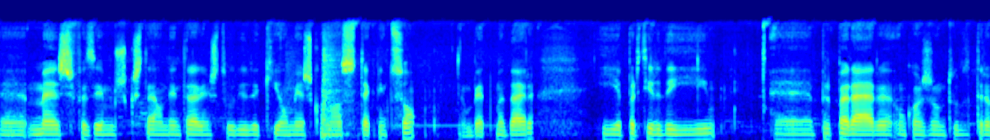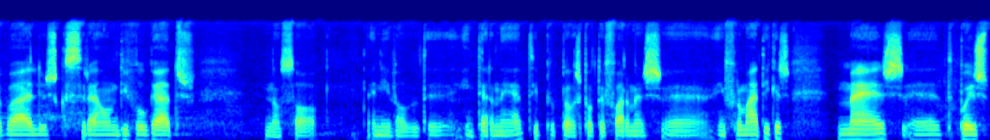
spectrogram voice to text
eh, mas fazemos questão de entrar em estúdio daqui a um mês com o nosso técnico de som, o Beto Madeira, e a partir daí preparar um conjunto de trabalhos que serão divulgados não só a nível de internet e pelas plataformas uh, informáticas, mas uh, depois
